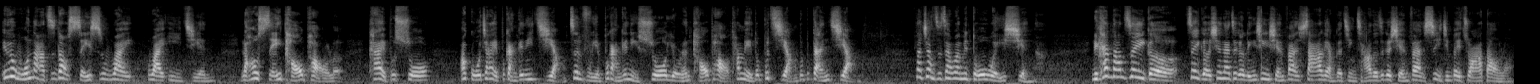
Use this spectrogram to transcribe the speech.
因为我哪知道谁是外外役监？然后谁逃跑了，他也不说啊，国家也不敢跟你讲，政府也不敢跟你说有人逃跑，他们也都不讲，都不敢讲。那这样子在外面多危险啊！你看，当这个这个现在这个林姓嫌犯杀两个警察的这个嫌犯是已经被抓到了，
